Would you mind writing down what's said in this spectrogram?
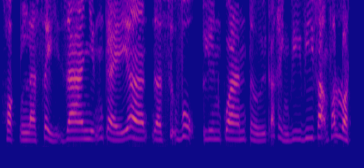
hoặc là xảy ra những cái uh, sự vụ liên quan tới các hành vi vi phạm pháp luật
